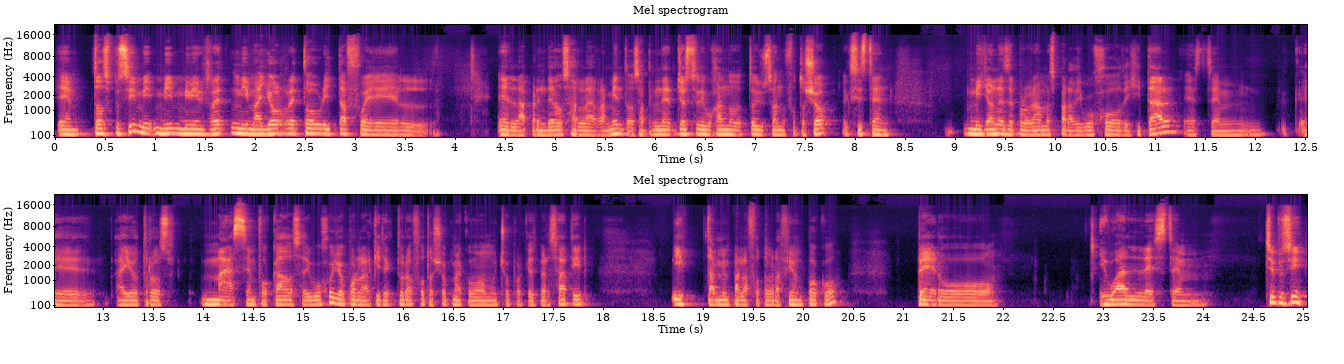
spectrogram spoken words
Entonces, pues sí, mi, mi, mi, mayor reto ahorita fue el, el aprender a usar la herramienta. O sea, aprender, yo estoy dibujando, estoy usando Photoshop, existen millones de programas para dibujo digital. Este, eh, hay otros más enfocados a dibujo. Yo por la arquitectura Photoshop me acomodo mucho porque es versátil. Y también para la fotografía un poco. Pero igual, este... Sí, pues sí.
